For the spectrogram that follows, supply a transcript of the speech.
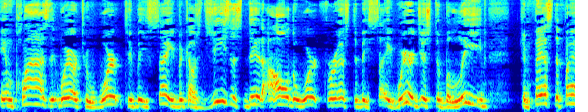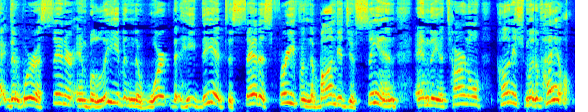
implies that we are to work to be saved because Jesus did all the work for us to be saved. We're just to believe confess the fact that we're a sinner and believe in the work that he did to set us free from the bondage of sin and the eternal punishment of hell.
